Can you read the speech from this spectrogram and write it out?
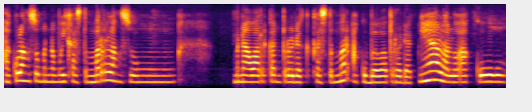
aku langsung menemui customer langsung menawarkan produk ke customer aku bawa produknya lalu aku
